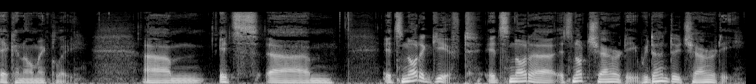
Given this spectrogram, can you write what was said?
economically. Um, it's um, it's not a gift. It's not a. It's not charity. We don't do charity.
